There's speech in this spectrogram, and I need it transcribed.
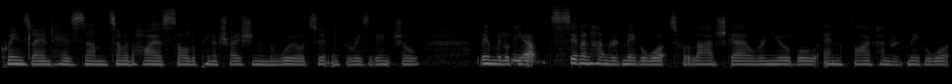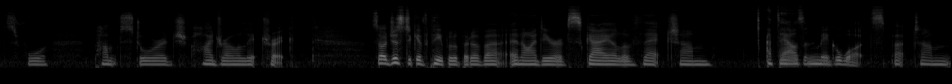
Queensland has um, some of the highest solar penetration in the world, certainly for residential. Then we're looking Yep. at 700 megawatts for large scale renewable and 500 megawatts for pumped storage hydroelectric. So just to give people a bit of a, an idea of scale of that. Um, a thousand megawatts, but um,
